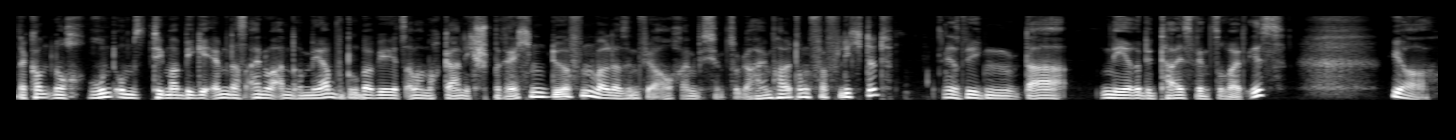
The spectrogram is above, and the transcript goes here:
da kommt noch rund ums Thema BGM das ein oder andere mehr, worüber wir jetzt aber noch gar nicht sprechen dürfen, weil da sind wir auch ein bisschen zur Geheimhaltung verpflichtet. Deswegen da nähere Details, wenn es soweit ist. Ja,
